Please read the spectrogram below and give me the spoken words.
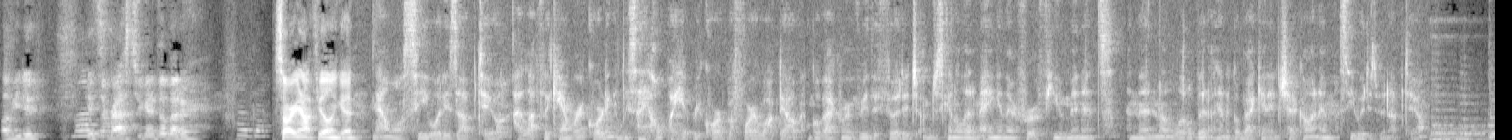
Love you, dude. Get some rest. You're gonna feel better. Okay. Sorry you're not feeling good. Now we'll see what he's up to. I left the camera recording. At least I hope I hit record before I walked out. I'll go back and review the footage. I'm just gonna let him hang in there for a few minutes. And then in a little bit, I'm gonna go back in and check on him, see what he's been up to.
